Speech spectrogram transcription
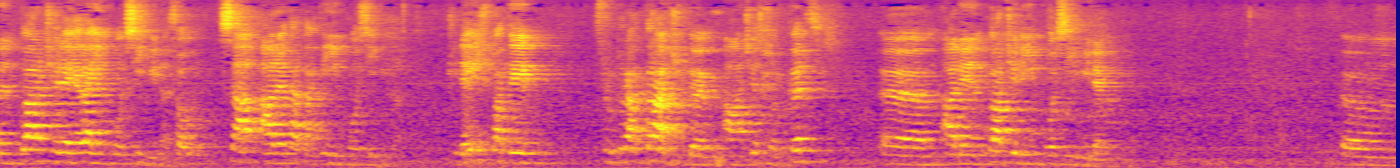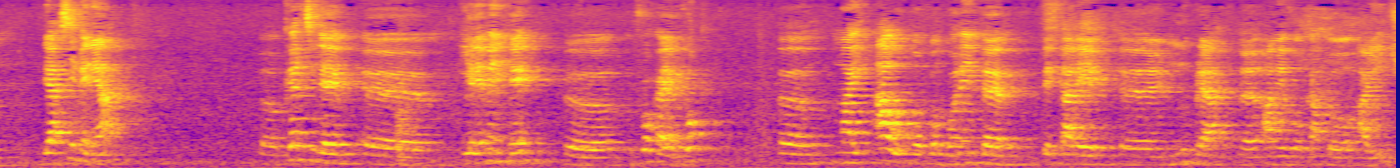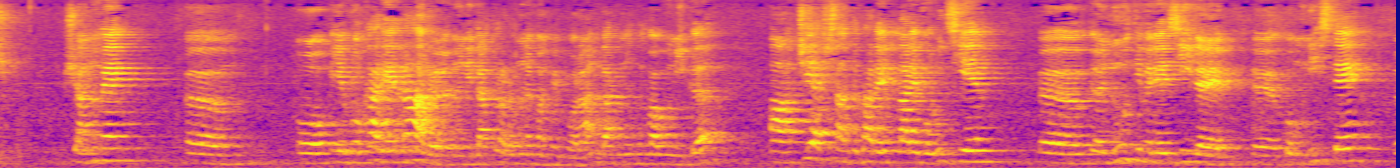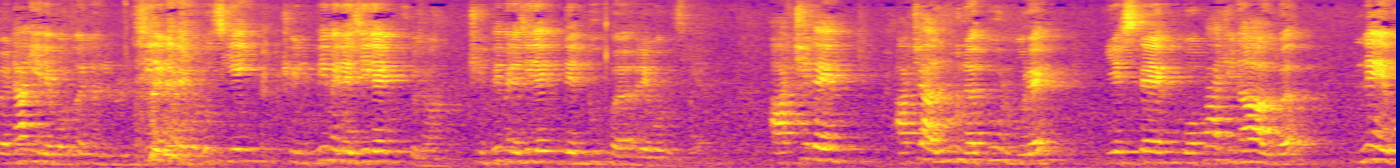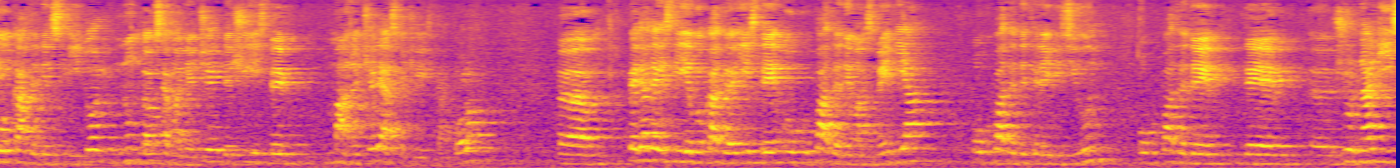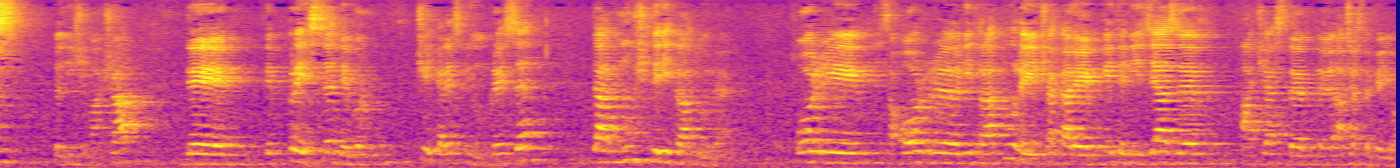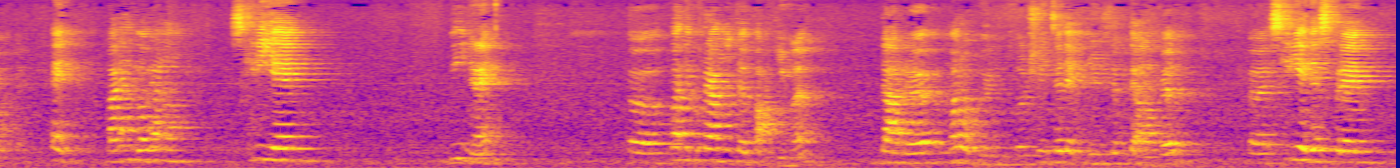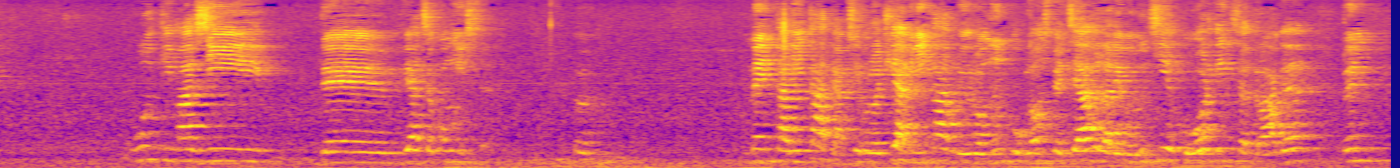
întoarcerea era imposibilă sau s-a arătat a fi imposibilă. Și de aici poate structura tragică a acestor cărți uh, ale întoarcerii imposibile. Uh, de asemenea, uh, cărțile uh, elemente, uh, foc aer foc, uh, mai au o componentă pe care uh, nu prea uh, am evocat-o aici, și anume uh, o evocare rară în literatura română contemporană, dacă nu cumva unică, a ceea ce s-a întâmplat la Revoluție uh, în ultimele zile uh, comuniste, în, anii în zilele Revoluției și în primele zile, scuze și în primele zile de după Revoluție. Acele, acea lună tulbure este o pagină albă, neevocată de scriitor, nu-mi dau seama de ce, deși este mană cerească ce este acolo. Uh, perioada este evocată, este ocupată de mass media, ocupată de televiziuni, ocupată de, de uh, jurnalist, să zicem așa, de, de presă, de vor, cei care scriu în presă, dar nu și de literatură. Ori, ori literatura e cea care etenizează această, această perioadă. Ei, Marian Găureanu scrie bine, uh, poate cu prea multă patimă, dar, uh, mă rog, și înțeleg, nu se putea altfel, uh, scrie despre ultima zi de viață comunistă. Mentalitatea, psihologia militarului român cu glonț special la Revoluție, cu ordin să tragă în uh,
